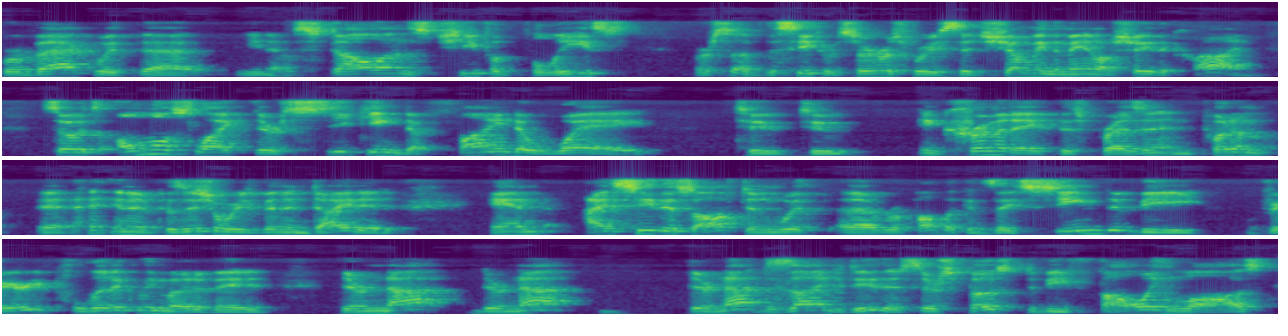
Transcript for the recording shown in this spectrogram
we're back with, uh, you know, Stalin's chief of police or of the Secret Service, where he said, "Show me the man, I'll show you the crime." So it's almost like they're seeking to find a way to to incriminate this president and put him in a position where he's been indicted. And I see this often with uh, Republicans. They seem to be very politically motivated. They're not. They're not. They're not designed to do this. They're supposed to be following laws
